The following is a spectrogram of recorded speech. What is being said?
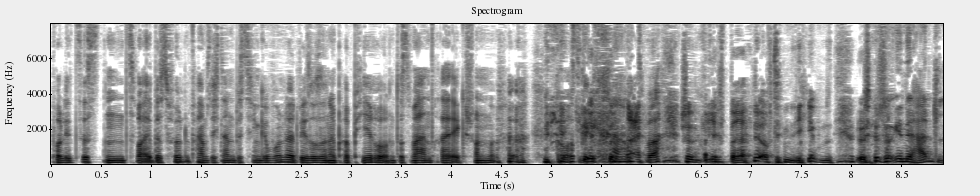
Polizisten zwei bis fünf haben sich dann ein bisschen gewundert, wieso seine Papiere und das Warndreieck schon äh, rausgekramt war. schon griffbereit auf dem Leben, schon in der Hand,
